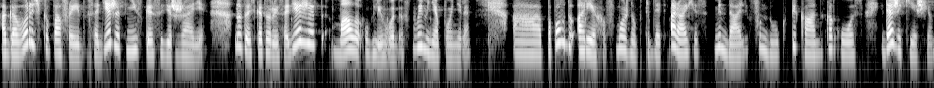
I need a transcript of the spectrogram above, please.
Оговорочка по Фрейду содержит низкое содержание, ну то есть которые содержат мало углеводов. Вы меня поняли. А по поводу орехов можно употреблять арахис, миндаль, фундук, пекан, кокос и даже кешью.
